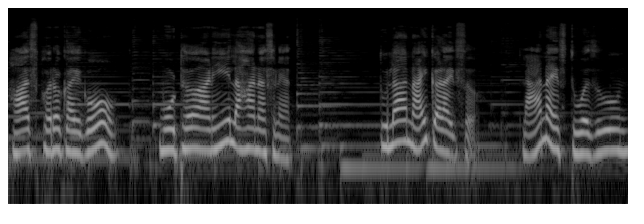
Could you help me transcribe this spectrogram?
हाच फरक आहे गो मोठं आणि लहान असण्यात. तुला नाही कळायचं. लहान आहेस तू अजून.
